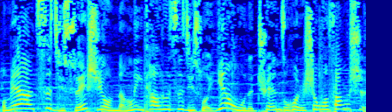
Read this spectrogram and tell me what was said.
我们要让自己随时有能力跳出自己所厌恶的圈子或者生活方式。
